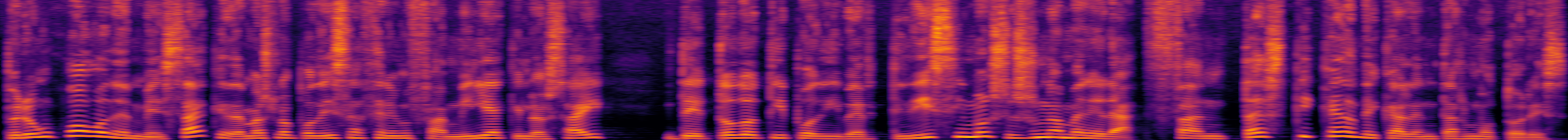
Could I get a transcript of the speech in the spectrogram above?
Pero un juego de mesa, que además lo podéis hacer en familia, que los hay de todo tipo divertidísimos, es una manera fantástica de calentar motores.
